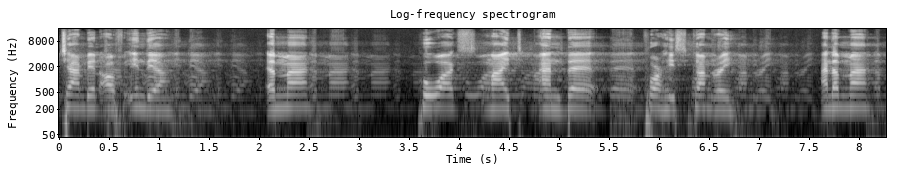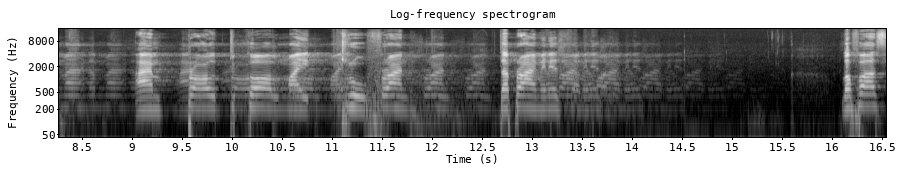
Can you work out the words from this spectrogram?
champion of India, a man who works night and day for his country, and a man uh, I am proud to call my true friend, the Prime Minister. The first,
